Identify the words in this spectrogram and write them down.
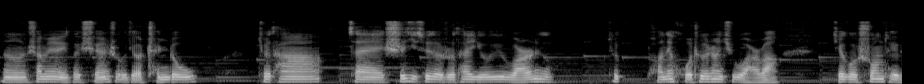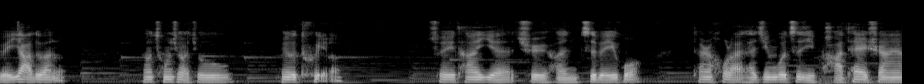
嗯，上面有一个选手叫陈舟，就他在十几岁的时候，他由于玩那个，就跑那火车上去玩吧，结果双腿被压断了，然后从小就没有腿了，所以他也去很自卑过。但是后来他经过自己爬泰山呀，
